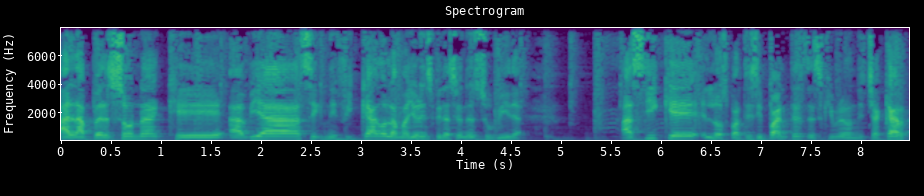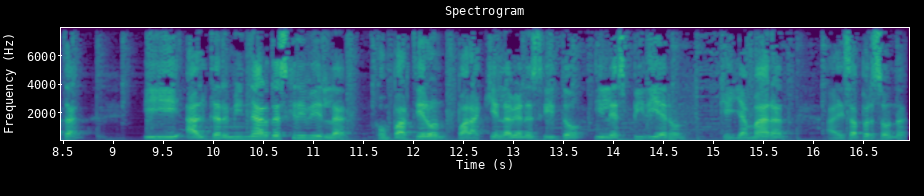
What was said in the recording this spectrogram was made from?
a la persona que había significado la mayor inspiración en su vida. Así que los participantes escribieron dicha carta y al terminar de escribirla compartieron para quién la habían escrito y les pidieron que llamaran a esa persona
